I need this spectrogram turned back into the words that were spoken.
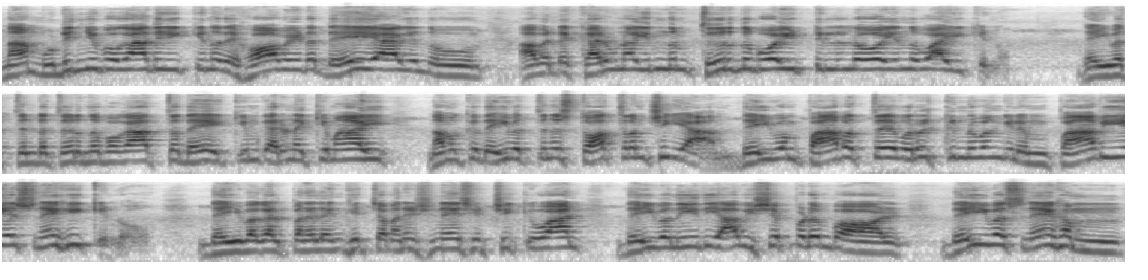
നാം മുടിഞ്ഞു പോകാതിരിക്കുന്നത് ഹോവയുടെ ദയയാകുന്നു. അവന്റെ കരുണ ഇന്നും തീർന്നു പോയിട്ടില്ലല്ലോ എന്ന് വായിക്കുന്നു. ദൈവത്തിന്റെ തീർന്നു പോകാത്ത ദയയ്ക്കും കരുണയ്ക്കുമായി നമുക്ക് ദൈവത്തിന് സ്തോത്രം ചെയ്യാം. ദൈവം പാപത്തെ വെറുക്കുന്നുവെങ്കിലും പാപിയെ സ്നേഹിക്കുന്നു. ദൈവകൽപ്പന ലംഘിച്ച മനുഷ്യനെ ശിക്ഷിക്കുവാൻ ദൈവനീതി ആവശ്യപ്പെടുമ്പോൾ ദൈവസ്നേഹം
